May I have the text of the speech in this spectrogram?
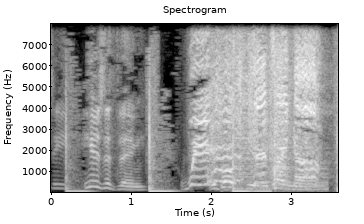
See, here's the thing. We're, We're both here right now.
